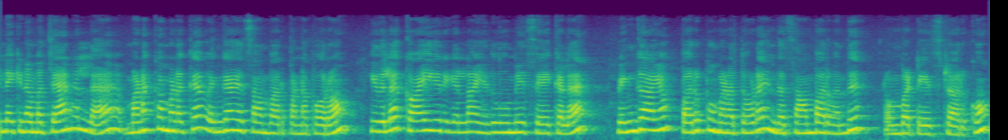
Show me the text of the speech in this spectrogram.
இன்னைக்கு நம்ம சேனல்ல மணக்க மணக்க வெங்காய சாம்பார் பண்ண போறோம். இதுல காய்கறிகள்லாம் எதுவுமே சேர்க்கல. வெங்காயம் பருப்பு மணத்தோட இந்த சாம்பார் வந்து ரொம்ப டேஸ்டா இருக்கும்.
